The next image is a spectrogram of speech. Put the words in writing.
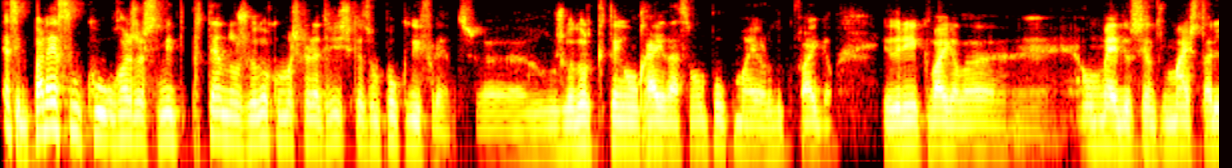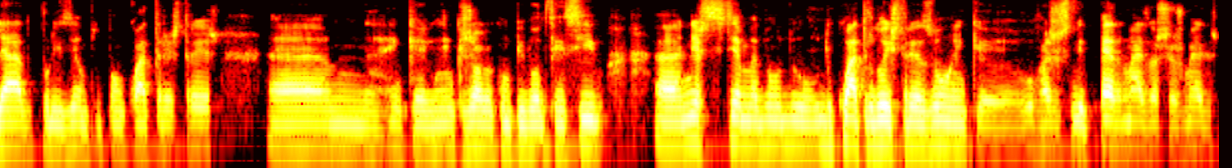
É assim, parece-me que o Roger Smith pretende um jogador com umas características um pouco diferentes. Uh, um jogador que tem um raio de ação um pouco maior do que Weigl. Eu diria que Weigl é, é um médio centro mais talhado, por exemplo, para um 4-3-3, uh, em, que, em que joga com pivô defensivo. Uh, neste sistema do, do, do 4-2-3-1, em que o Roger Smith pede mais aos seus médios,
